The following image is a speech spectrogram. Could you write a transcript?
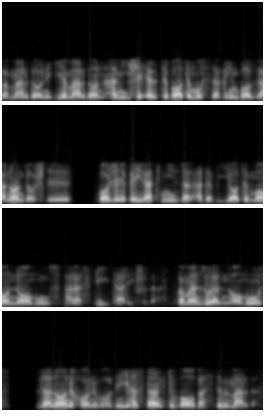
و مردانگی مردان همیشه ارتباط مستقیم با زنان داشته واژه غیرت نیز در ادبیات ما ناموس پرستی تعریف شده است و منظور از ناموس زنان خانواده هستند که وابسته به مرد است.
